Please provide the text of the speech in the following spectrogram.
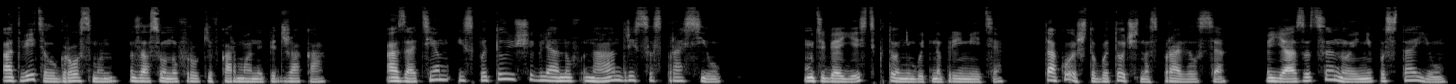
Ответил Гроссман, засунув руки в карманы пиджака. А затем, испытующе глянув на Андриса, спросил. «У тебя есть кто-нибудь на примете? Такой, чтобы точно справился. Я за ценой не постою».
